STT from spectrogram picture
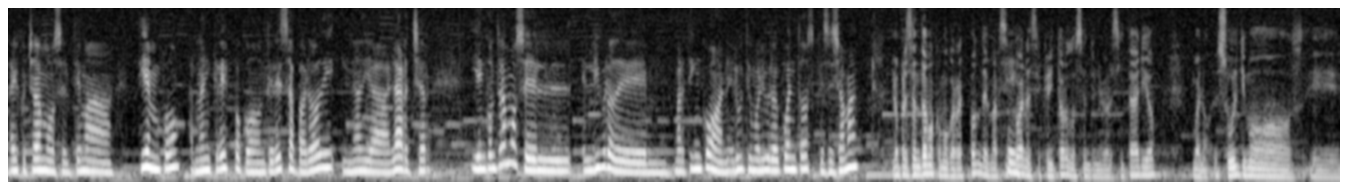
Ahí escuchamos el tema Tiempo, Hernán Crespo con Teresa Parodi y Nadia Larcher. Y encontramos el, el libro de mm, Martín Coan, el último libro de cuentos que se llama Lo presentamos como corresponde. Martín Sí. Cohen es escritor, docente universitario. Bueno, su, último, eh,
